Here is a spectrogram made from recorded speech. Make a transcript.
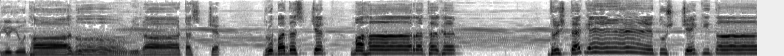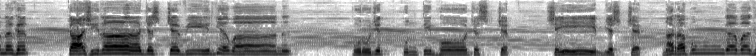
युयुधानो विराटश्च द्रुपदश्च महारथः। धृष्टकेतुश्च कितानः काशिराजश्च वीर्यवान्। पुरुजित् कुन्तिभोजश्च शैब्यश्च नरपुङ्गवः।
